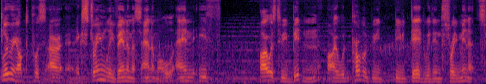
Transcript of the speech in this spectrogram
Blue ring octopus are an extremely venomous animal and if I was to be bitten, I would probably be dead within three minutes.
